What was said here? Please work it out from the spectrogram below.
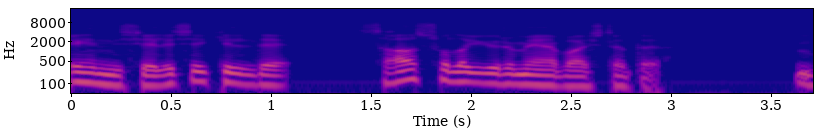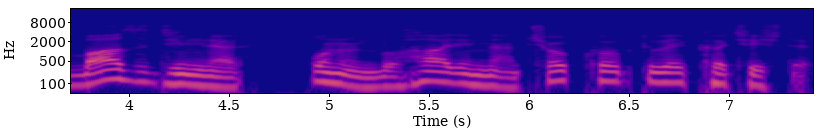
endişeli şekilde sağa sola yürümeye başladı. Bazı cinler onun bu halinden çok korktu ve kaçıştı.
